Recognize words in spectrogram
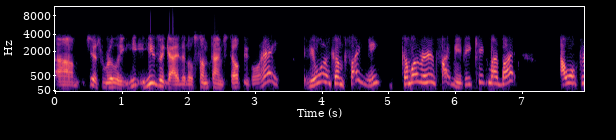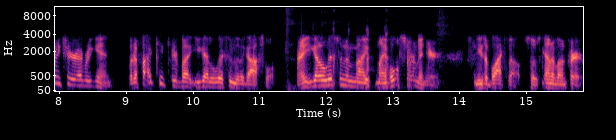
Um, just really, he, he's a guy that'll sometimes tell people, hey, if you want to come fight me, come over here and fight me. If you kick my butt, I won't preach here ever again. But if I kick your butt, you got to listen to the gospel, right? You got to listen to my my whole sermon here. And he's a black belt, so it's kind of unfair.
